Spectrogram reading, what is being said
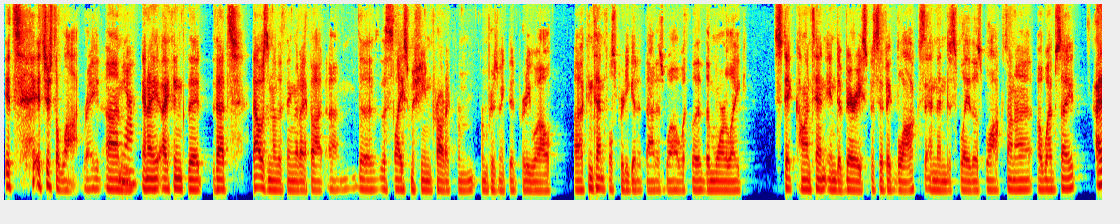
it's it's just a lot, right? Um, Yeah. And I, I think that that's that was another thing that I thought um, the the Slice Machine product from from Prismic did pretty well. Uh, Contentful's pretty good at that as well, with the the more like stick content into very specific blocks and then display those blocks on a, a website. I,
